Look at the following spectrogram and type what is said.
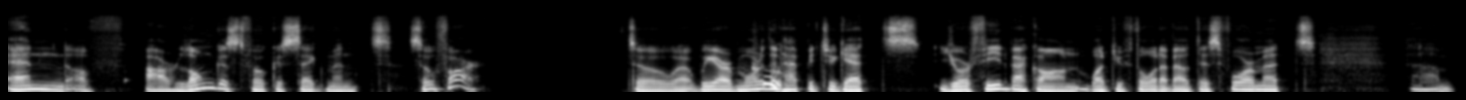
end of our longest focus segment so far. So uh, we are more cool. than happy to get your feedback on what you've thought about this format, um,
